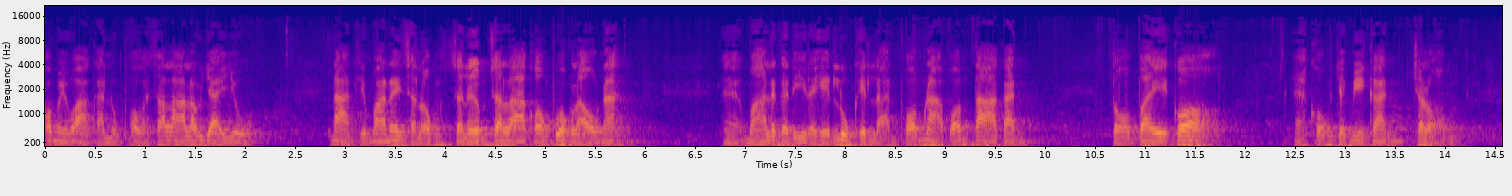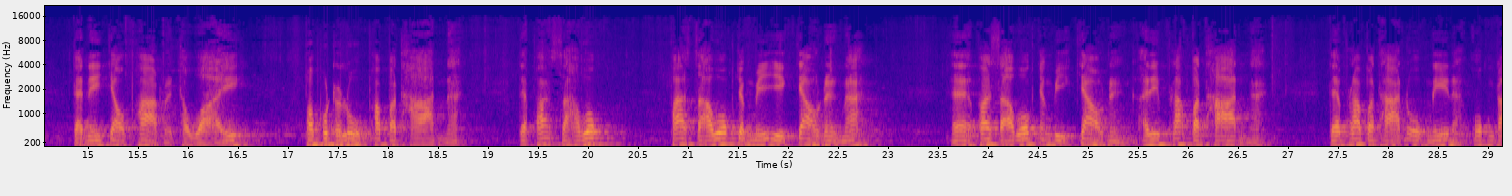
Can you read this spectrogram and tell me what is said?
ก็ไม่ว่ากันหลวงพ่อศาลาเราใหญ่อยู่น่าจะมาได้ฉลองเฉลิมศาลาของพวกเรานะมาแล้วก็ดีเราเห็นลูกเห็นหลานพร้อมหน้าพร้อมตากัน ต่อไปก็คงจะมีการฉลอง แต่ในเจ้าภาพเนี่ยถวาย พระพุทธรูปพระประธานนะแต่พระสาวกพระสาวกยังมีอีกเจ้าหนึ่งนะ พระสาวกยังมีอีกเจ้าหนึ่ง อันนี้พระประธานนะแต่พระประธานองค์นี้นะองค์ด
